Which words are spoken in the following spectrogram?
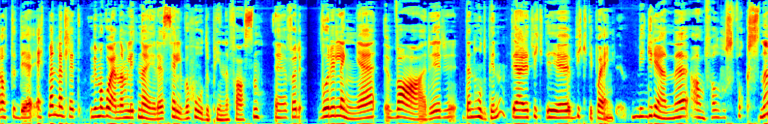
at det et... Men vent litt, vi må gå gjennom litt nøyere selve hodepinefasen. Eh, for hvor lenge varer den hodepinen? Det er et viktig, viktig poeng. Migreneanfall hos voksne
